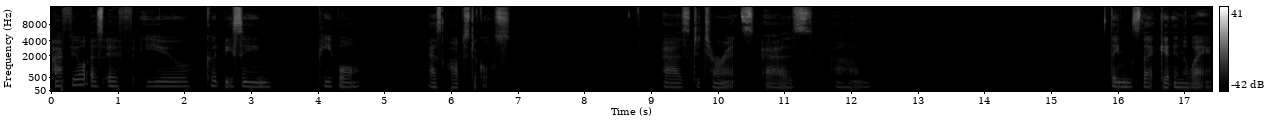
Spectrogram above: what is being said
I feel as if you could be seeing people as obstacles, as deterrents, as um, things that get in the way.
